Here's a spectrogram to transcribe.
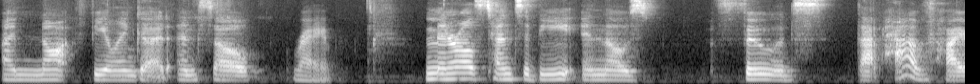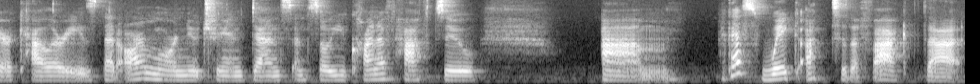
I'm not feeling good. And so right. Minerals tend to be in those foods that have higher calories that are more nutrient dense and so you kind of have to um I guess wake up to the fact that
